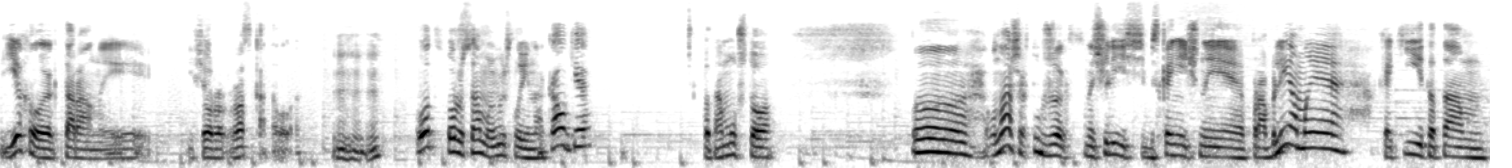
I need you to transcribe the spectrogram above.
ехало как таран и, и все раскатывало. Угу. Вот то же самое вышло и на Калке, потому что Э, у наших тут же начались бесконечные проблемы, какие-то там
